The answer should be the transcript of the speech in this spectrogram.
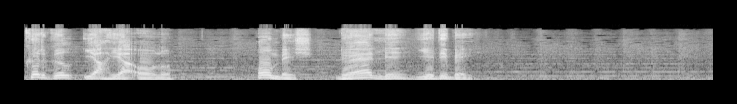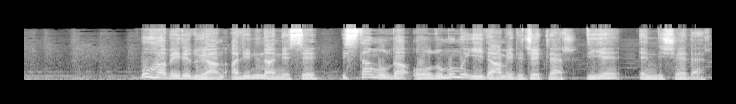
Kırgıl Yahya oğlu 15. Düelli 7 Bey Bu haberi duyan Ali'nin annesi İstanbul'da oğlumu mu idam edecekler diye endişe eder.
